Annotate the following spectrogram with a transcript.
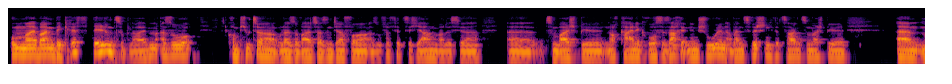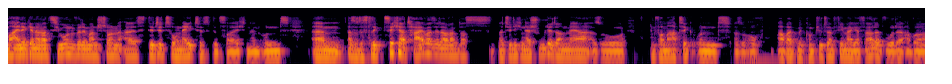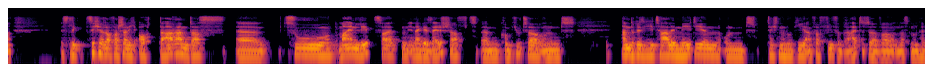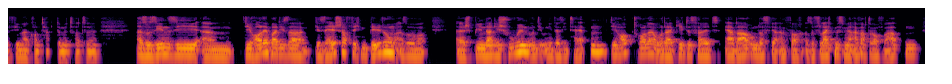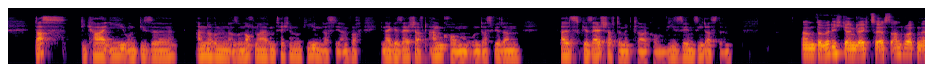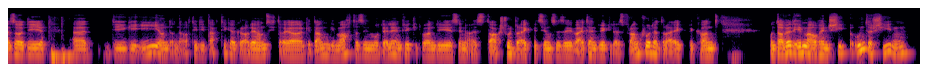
Um mal beim Begriff Bildung zu bleiben, also Computer oder so weiter sind ja vor, also vor 40 Jahren war das ja äh, zum Beispiel noch keine große Sache in den Schulen, aber inzwischen, ich würde sagen, zum Beispiel ähm, meine Generation würde man schon als Digital Natives bezeichnen. Und ähm, also das liegt sicher teilweise daran, dass natürlich in der Schule dann mehr, also Informatik und also auch Arbeit mit Computern viel mehr gefördert wurde, aber es liegt sicher doch wahrscheinlich auch daran, dass äh, zu meinen Lebzeiten in der Gesellschaft ähm, Computer und andere digitale Medien und Technologie einfach viel verbreiteter war und dass man halt viel mehr Kontakt damit hatte. Also sehen Sie ähm, die Rolle bei dieser gesellschaftlichen Bildung, also äh, spielen da die Schulen und die Universitäten die Hauptrolle oder geht es halt eher darum, dass wir einfach, also vielleicht müssen wir einfach darauf warten, dass die KI und diese anderen, also noch neueren Technologien, dass sie einfach in der Gesellschaft ankommen und dass wir dann als Gesellschaft damit klarkommen. Wie sehen Sie das denn? Ähm, da würde ich gerne gleich zuerst antworten. Also die, äh, die GI und, und auch die Didaktiker gerade haben sich da ja Gedanken gemacht. Da sind Modelle entwickelt worden, die sind als Darkstuhl-Dreieck beziehungsweise weiterentwickelt als Frankfurter Dreieck bekannt. Und da wird eben auch unterschieden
